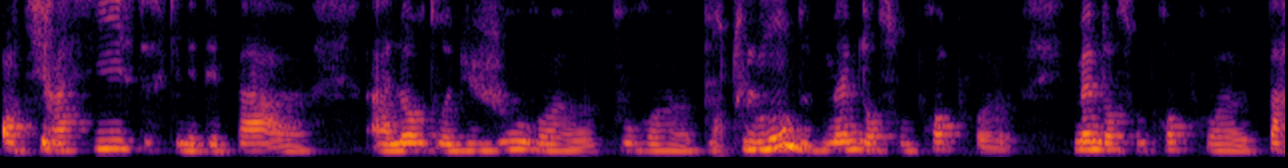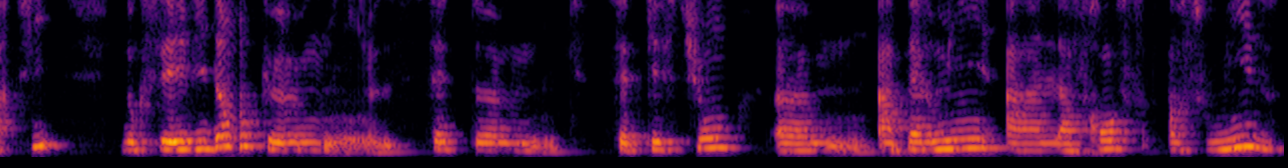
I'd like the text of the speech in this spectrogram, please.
antiraciste, ce qui n'était pas à l'ordre du jour pour, pour tout le monde, même dans son propre, même dans son propre parti. Donc c'est évident que, cette, cette question, a permis à la France insoumise,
